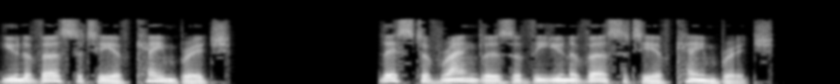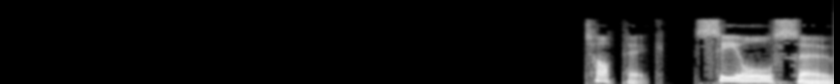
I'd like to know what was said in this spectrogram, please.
University of Cambridge. List of Wranglers of the University of Cambridge. See also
